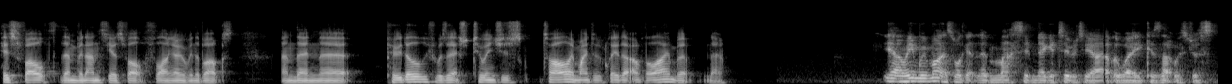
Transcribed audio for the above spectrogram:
his fault. Then Venancio's fault flying over in the box, and then uh, Poodle, if he was an extra two inches tall, he might have cleared that off the line, but no. Yeah, I mean, we might as well get the massive negativity out of the way because that was just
